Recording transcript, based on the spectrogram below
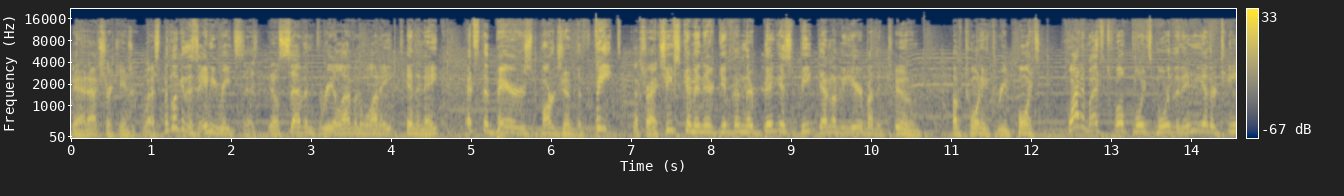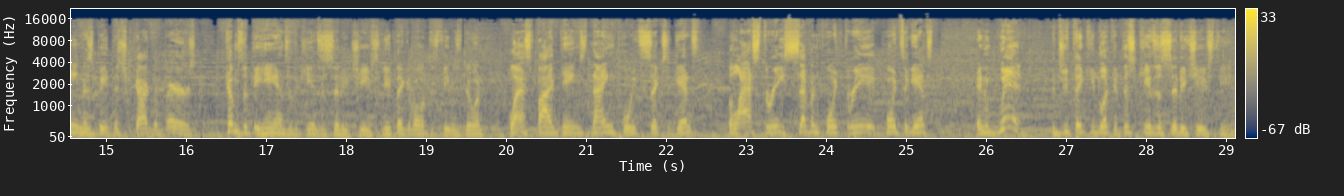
Yeah, not Charcandrick West. But look at this. Andy Reid says it. You know, 7, 3, 11, 1, 8, 10, and 8. That's the Bears' margin of defeat. That's right. The Chiefs come in there, give them their biggest beatdown of the year by the tune of 23 points. Quite a bit. 12 points more than any other team has beaten the Chicago Bears. Comes at the hands of the Kansas City Chiefs. You think about what this team is doing. Last five games, 9.6 against. The last three, 7.3 points against. And when did you think you'd look at this Kansas City Chiefs team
